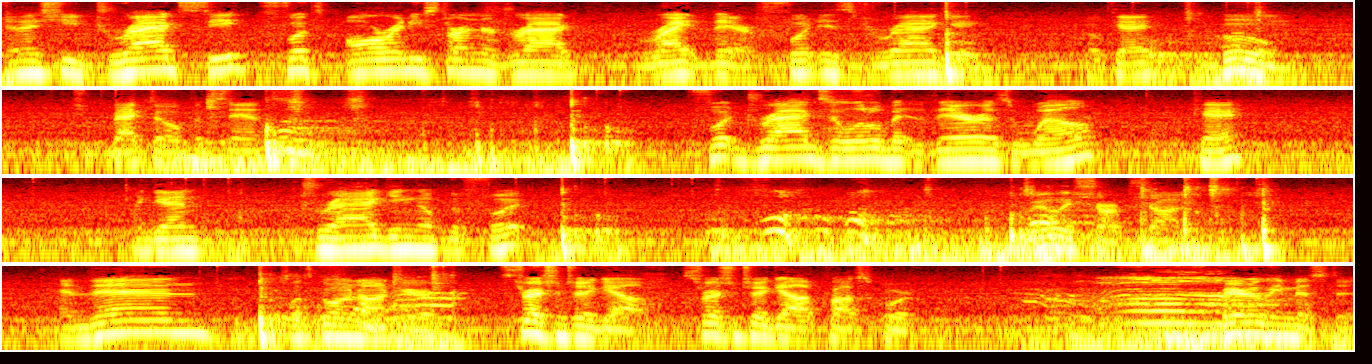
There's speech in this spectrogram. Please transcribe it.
And then she drags, see? Foot's already starting to drag right there. Foot is dragging. Okay? Boom. Back to open stance. Foot drags a little bit there as well. Okay? Again, dragging of the foot. Really sharp shot. And then, what's going on here? Stretch into a gallop. Stretch into a gallop cross court. Barely missed it.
